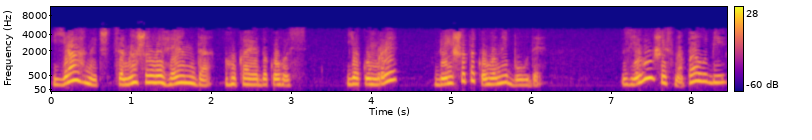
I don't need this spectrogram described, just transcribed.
ягнич це наша легенда, гукає до когось. Як умре, більше такого не буде. З'явившись на палубі,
